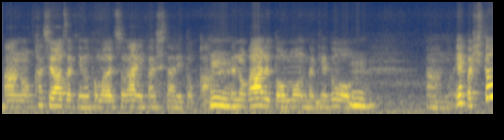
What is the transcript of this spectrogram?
あの柏崎の友達と何かしたりとか、うん。ってのがあると思うんだけど、うん。あのやっぱ人が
